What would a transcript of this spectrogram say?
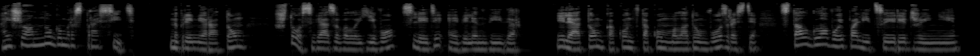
а еще о многом расспросить. Например, о том, что связывало его с леди Эвелин Вивер. Или о том, как он в таком молодом возрасте стал главой полиции Реджинии.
